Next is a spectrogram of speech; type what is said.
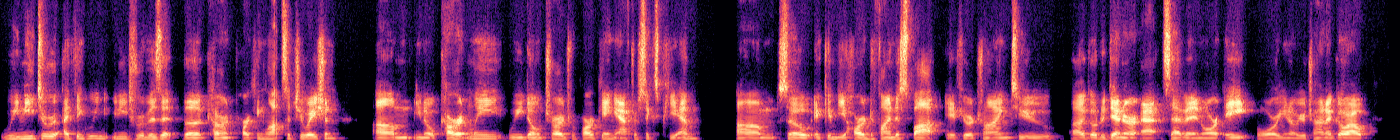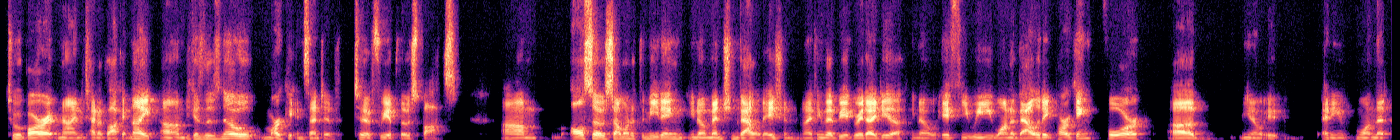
we need to, I think we, need to revisit the current parking lot situation. Um, you know, currently we don't charge for parking after 6 p.m. Um, so it can be hard to find a spot if you're trying to uh, go to dinner at seven or eight, or, you know, you're trying to go out to a bar at 9 to 10 o'clock at night um, because there's no market incentive to free up those spots. Um, also, someone at the meeting, you know, mentioned validation, and I think that'd be a great idea. You know, if we want to validate parking for, uh, you know, it, anyone that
